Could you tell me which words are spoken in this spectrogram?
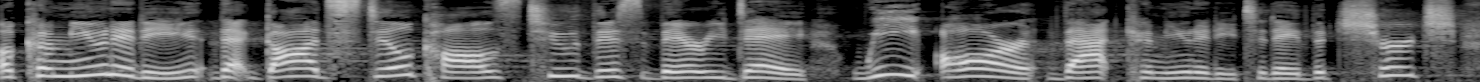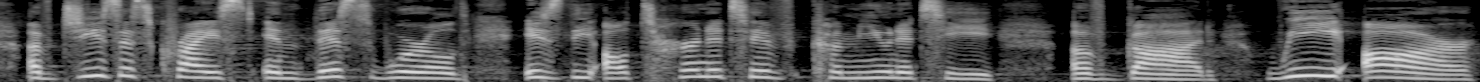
A community that God still calls to this very day. We are that community today. The church of Jesus Christ in this world is the alternative community of God. We are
